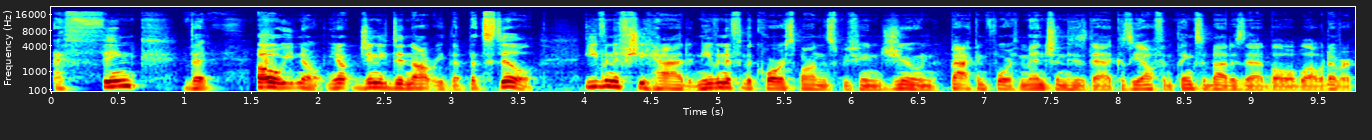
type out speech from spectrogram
I think that oh you know you know Ginny did not read that but still even if she had and even if the correspondence between June back and forth mentioned his dad because he often thinks about his dad blah blah blah whatever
